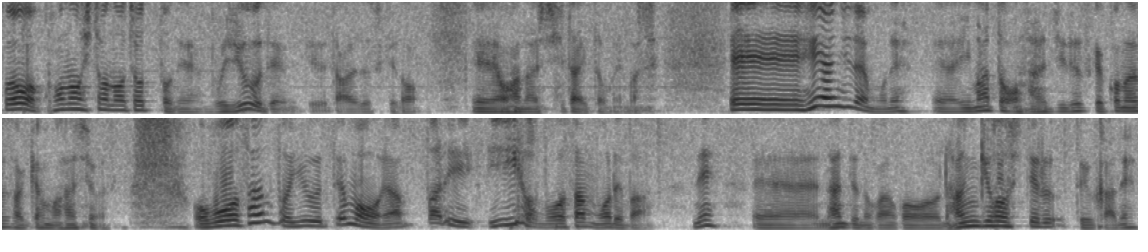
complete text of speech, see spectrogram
日はこの人のちょっとね武勇伝っていうとあれですけど、えー、お話ししたいと思います。えー、平安時代もね、えー、今と同じですけどこの間さっきも話してますお坊さんというてもやっぱりいいお坊さんもおればねえー、なんていうのかなこう乱行してるというかね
